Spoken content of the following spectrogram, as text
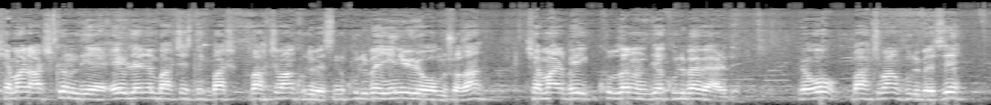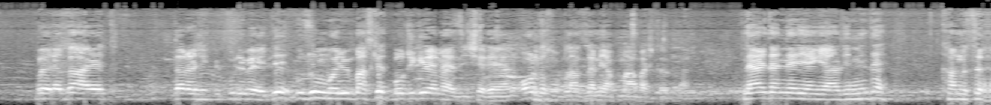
Kemal Aşkın diye evlerinin bahçesindeki baş, bahçıvan kulübesini kulübe yeni üye olmuş olan Kemal Bey kullanın diye kulübe verdi. Ve o bahçıvan kulübesi böyle gayet daracık bir kulübeydi. Uzun boylu bir basketbolcu giremezdi içeriye yani. Orada toplantılarını yapmaya başladılar. Nereden nereye geldiğini de kanıtı.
